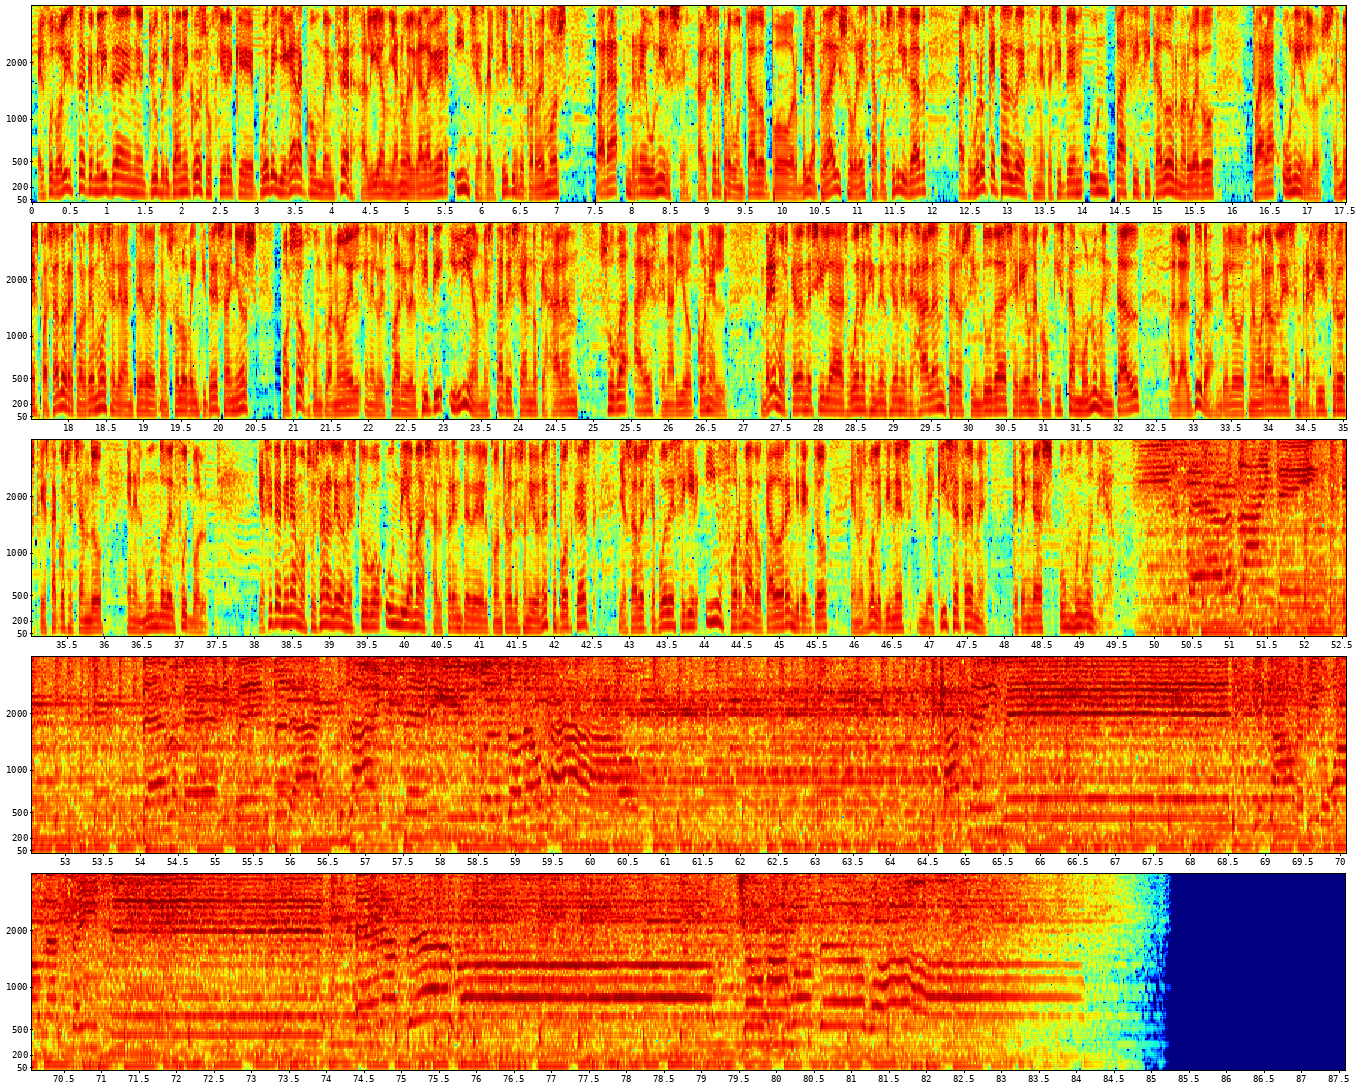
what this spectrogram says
El futbolista que milita en el club británico sugiere que puede llegar a convencer a Liam y a Noel Gallagher, hinchas del City, recordemos, para reunirse. Al ser preguntado por Play sobre esta posibilidad, aseguró que tal vez necesiten un pacificador noruego para unirlos. El mes pasado, recordemos, el delantero de tan solo 23 años posó junto a Noel en el vestuario del City y Liam está deseando que Haaland suba al escenario con él. Veremos qué dan de sí las buenas intenciones de Haaland, pero sin duda sería una conquista monumental a la altura de los memorables registros que está cosechando en el mundo del fútbol. Y así terminamos. Susana León estuvo un día más al frente del control de sonido en este podcast. Ya sabes que puedes seguir informado cada hora en directo en los boletines de XFM. Que tengas un muy buen día.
